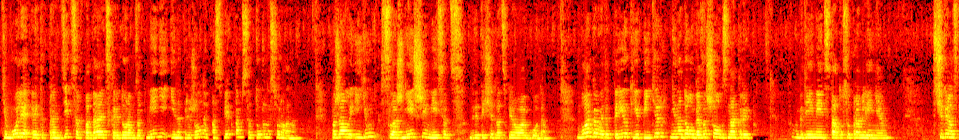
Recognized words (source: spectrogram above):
Тем более этот транзит совпадает с коридором затмений и напряженным аспектом Сатурна с Ураном. Пожалуй, июнь – сложнейший месяц 2021 года. Благо, в этот период Юпитер ненадолго зашел в знак Рыб, где имеет статус управления. С 14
